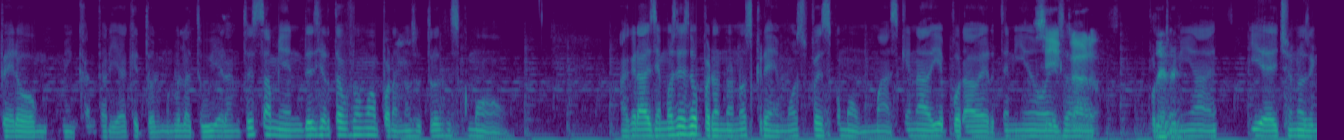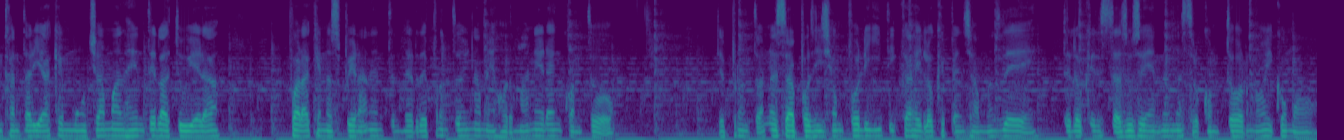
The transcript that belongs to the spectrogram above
pero me encantaría que todo el mundo la tuviera. Entonces también de cierta forma para nosotros es como agradecemos eso, pero no nos creemos pues como más que nadie por haber tenido Sí, esa claro. oportunidad. Y de hecho nos encantaría que mucha más gente la tuviera para que nos pudieran entender de pronto de una mejor manera en cuanto de pronto a nuestra posición política y lo que pensamos de, de lo que está sucediendo en nuestro contorno y como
